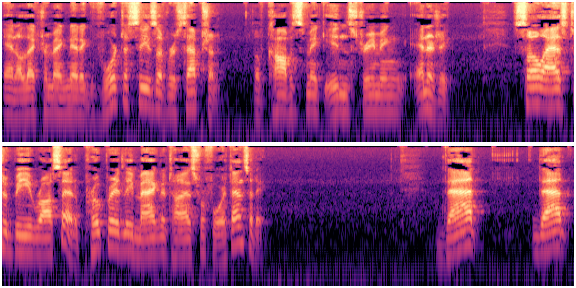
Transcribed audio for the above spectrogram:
and electromagnetic vortices of reception of cosmic in-streaming energy, so as to be, Ra said, appropriately magnetized for fourth density. That that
